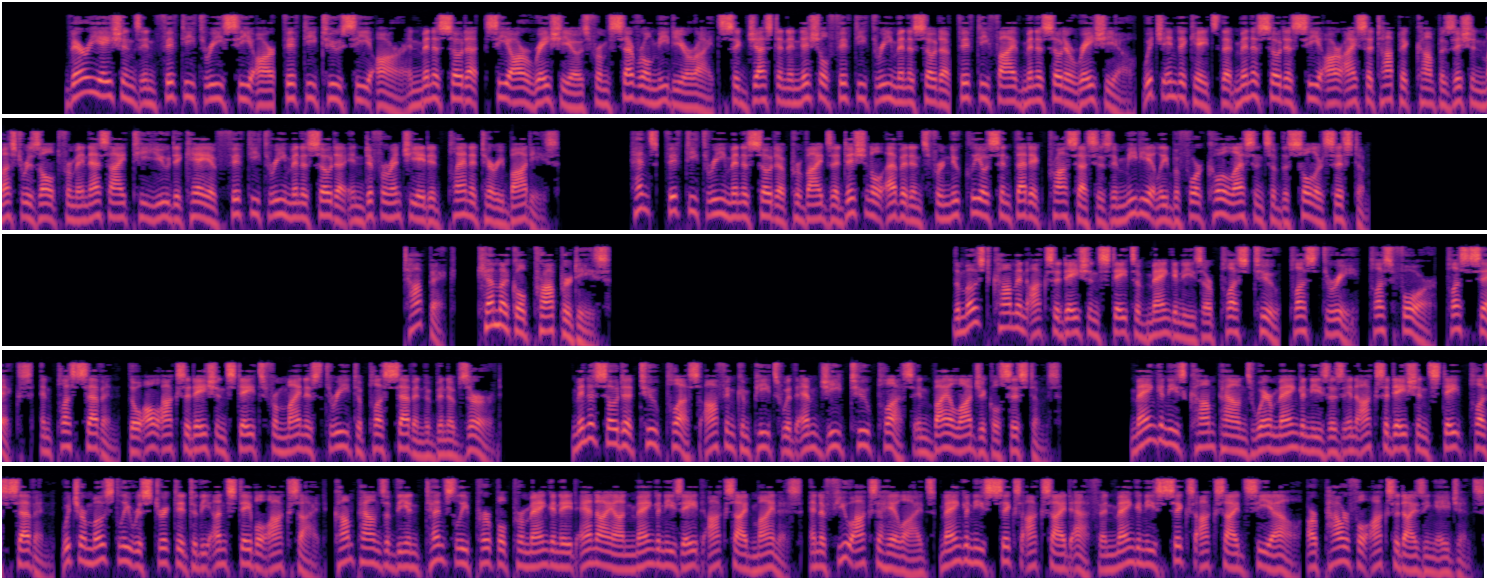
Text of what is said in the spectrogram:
Variations in 53 CR, 52 CR and Minnesota, CR ratios from several meteorites suggest an initial 53 Minnesota, 55 Minnesota ratio, which indicates that Minnesota CR isotopic composition must result from an situ decay of 53 Minnesota in differentiated planetary bodies. Hence, 53 Minnesota provides additional evidence for nucleosynthetic processes immediately before coalescence of the Solar System. Chemical properties. The most common oxidation states of manganese are plus 2, plus 3, plus 4, plus 6, and plus 7, though all oxidation states from minus 3 to plus 7 have been observed. Minnesota 2 often competes with Mg2 in biological systems. Manganese compounds where manganese is in oxidation state plus 7, which are mostly restricted to the unstable oxide, compounds of the intensely purple permanganate anion manganese 8 oxide minus, and a few oxyhalides manganese 6 oxide F and manganese 6 oxide Cl, are powerful oxidizing agents.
